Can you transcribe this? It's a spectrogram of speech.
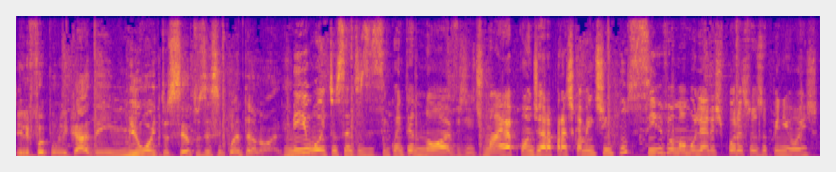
Ele foi publicado em 1859. 1859, gente. Uma época onde era praticamente impossível uma mulher expor as suas opiniões.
